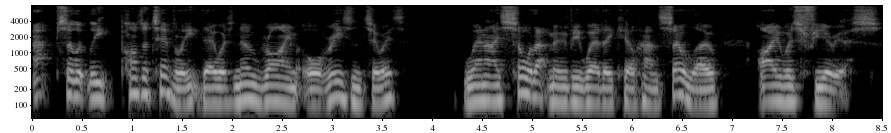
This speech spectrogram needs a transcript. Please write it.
absolutely positively, there was no rhyme or reason to it. When I saw that movie where they kill Han Solo, I was furious.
